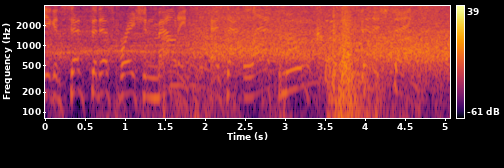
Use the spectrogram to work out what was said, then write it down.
You can sense the desperation mounting as that last move could finish things.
